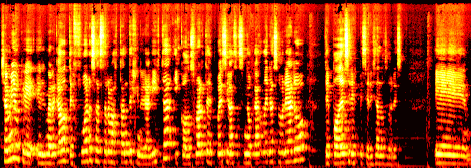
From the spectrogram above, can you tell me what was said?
ya medio que el mercado te fuerza a ser bastante generalista y con suerte después si vas haciendo carrera sobre algo, te podés ir especializando sobre eso. Eh,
